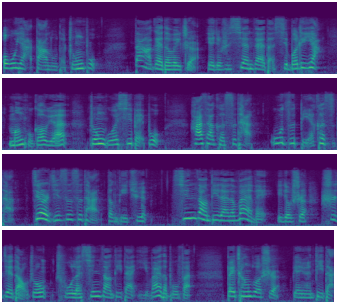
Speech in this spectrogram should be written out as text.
欧亚大陆的中部，大概的位置也就是现在的西伯利亚、蒙古高原、中国西北部、哈萨克斯坦、乌兹别克斯坦、吉尔吉斯斯坦等地区。心脏地带的外围，也就是世界岛中除了心脏地带以外的部分，被称作是边缘地带。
